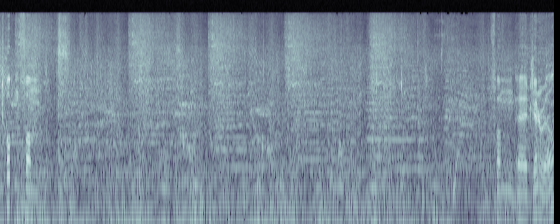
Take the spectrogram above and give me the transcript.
Tollen Truppen vom... vom äh, General.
